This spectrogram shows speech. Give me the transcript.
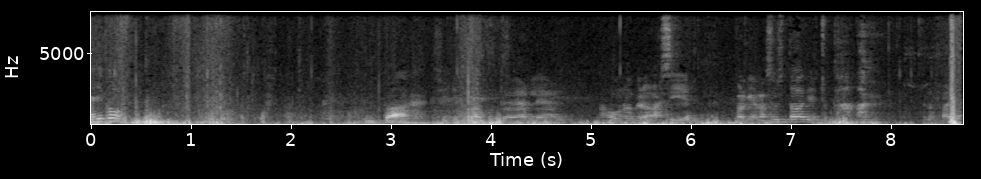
médico. Pa. Sí, yo estaba a punto de darle al, a uno, pero así, ¿eh? Porque me ha asustado y he hecho ¡pah! Lo falla.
